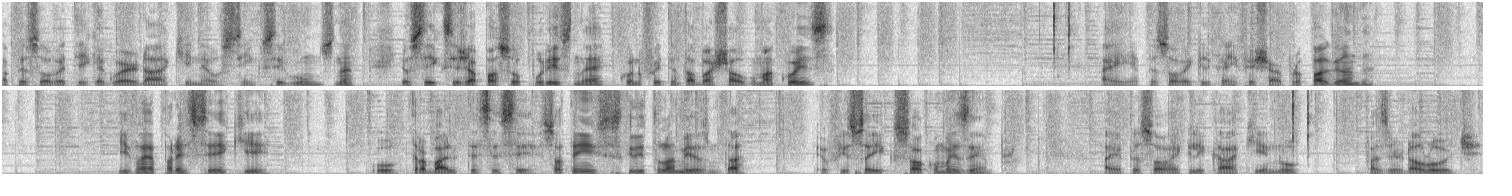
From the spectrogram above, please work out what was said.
a pessoa vai ter que aguardar aqui né, os 5 segundos, né? Eu sei que você já passou por isso, né? Quando foi tentar baixar alguma coisa. Aí a pessoa vai clicar em fechar propaganda. E vai aparecer aqui o trabalho TCC. Só tem isso escrito lá mesmo, tá? Eu fiz isso aí só como exemplo. Aí a pessoa vai clicar aqui no fazer download.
